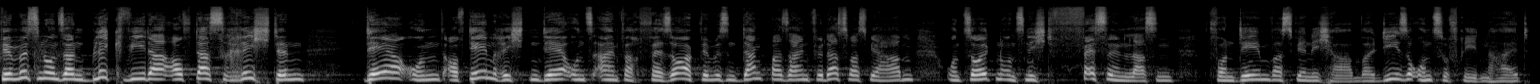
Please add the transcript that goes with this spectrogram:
Wir müssen unseren Blick wieder auf das richten, der und auf den richten, der uns einfach versorgt. Wir müssen dankbar sein für das, was wir haben und sollten uns nicht fesseln lassen von dem, was wir nicht haben, weil diese Unzufriedenheit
